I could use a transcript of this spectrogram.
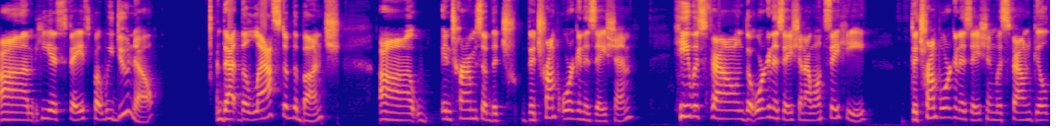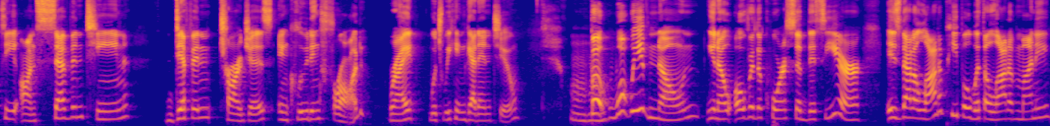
um, he has faced, but we do know that the last of the bunch, uh, in terms of the tr- the Trump organization, he was found. The organization, I won't say he, the Trump organization was found guilty on 17 different charges, including fraud, right? Which we can get into. Mm-hmm. But what we've known, you know, over the course of this year is that a lot of people with a lot of money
